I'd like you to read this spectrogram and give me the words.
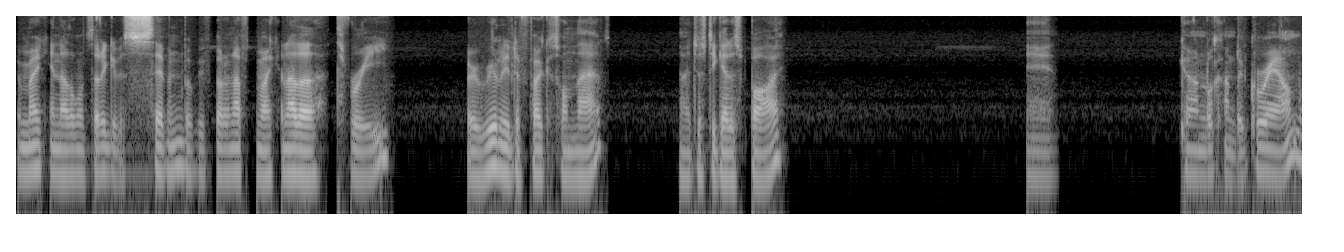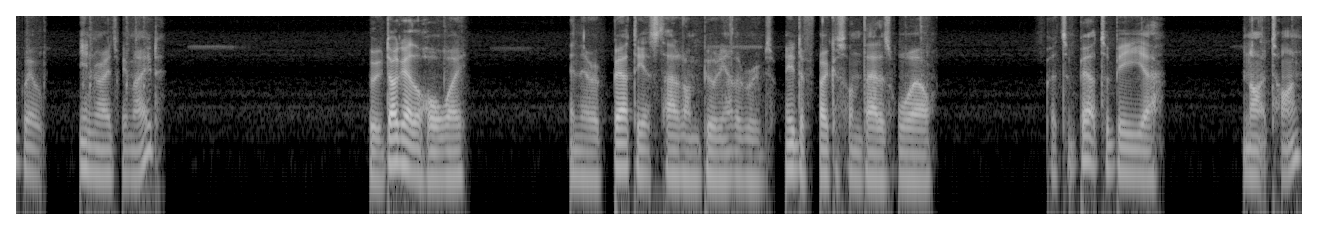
We're making another one, so that'll give us seven, but we've got enough to make another three. So we really need to focus on that, uh, just to get us by. And go and look underground where inroads we made. We've dug out the hallway, and they're about to get started on building out the rooms. We need to focus on that as well. But it's about to be uh, night time.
